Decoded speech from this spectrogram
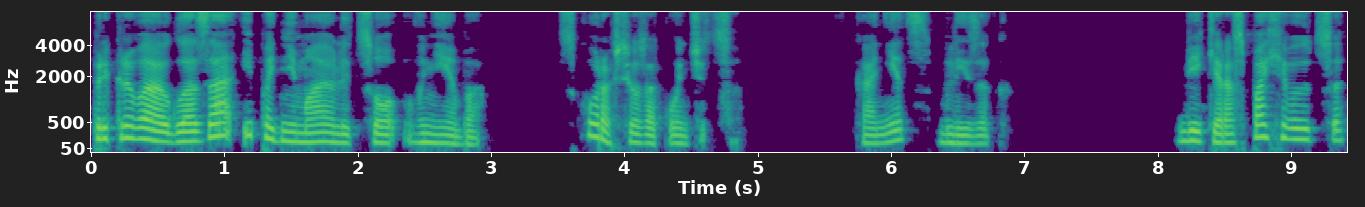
Прикрываю глаза и поднимаю лицо в небо. Скоро все закончится. Конец близок. Веки распахиваются,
